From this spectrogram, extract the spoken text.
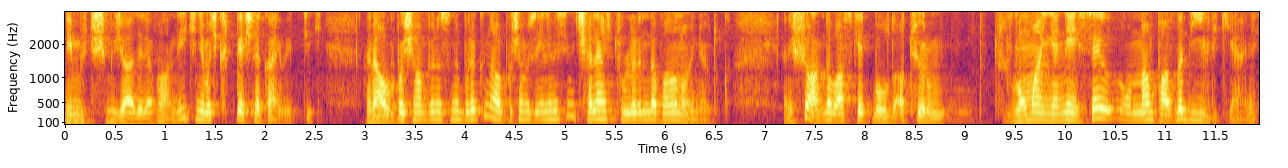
ne müthiş mücadele falan diye. İkinci maçı 45 ile kaybettik. Hani Avrupa Şampiyonası'nı bırakın Avrupa Şampiyonası elemesini challenge turlarında falan oynuyorduk. Yani şu anda basketbolda atıyorum Romanya neyse ondan fazla değildik yani.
